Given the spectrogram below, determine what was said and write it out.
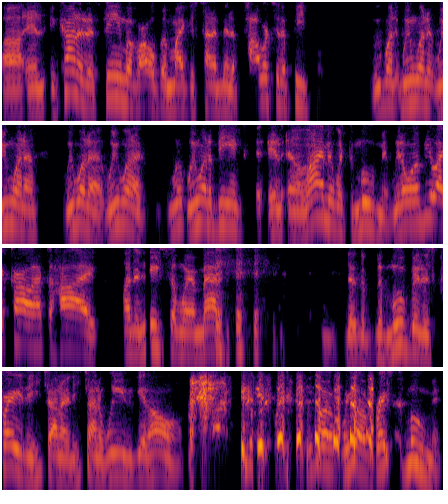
Uh, and, and kind of the theme of our open mic has kind of been the power to the people. We want, we want to, we want to, we want to, we want to, we want to be in, in, in alignment with the movement. We don't want to be like Carl, have to hide underneath somewhere in Madison. the, the, the movement is crazy. He trying to, he trying to weave and get home. We're gonna, we're gonna embrace the movement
